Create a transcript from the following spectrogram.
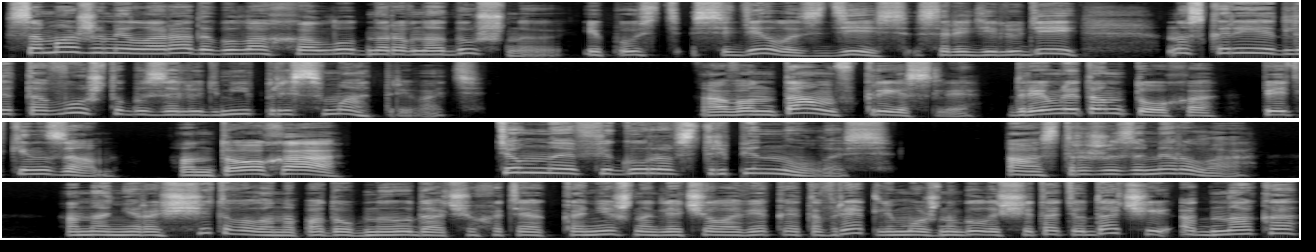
Сама же Милорада была холодно равнодушную и пусть сидела здесь, среди людей, но скорее для того, чтобы за людьми присматривать. «А вон там, в кресле, дремлет Антоха, Петькин зам. Антоха!» Темная фигура встрепенулась. Астра же замерла. Она не рассчитывала на подобную удачу, хотя, конечно, для человека это вряд ли можно было считать удачей, однако...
